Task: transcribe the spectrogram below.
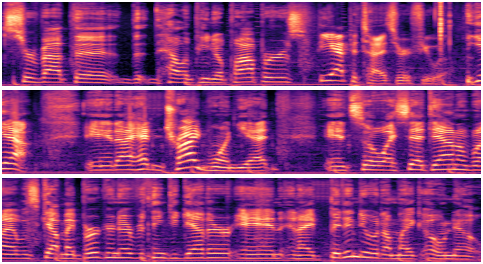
serve out the, the jalapeno poppers. The appetizer, if you will. Yeah, and I hadn't tried one yet, and so I sat down and when I was got my burger and everything together, and and I bit into it, I'm like, oh no.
